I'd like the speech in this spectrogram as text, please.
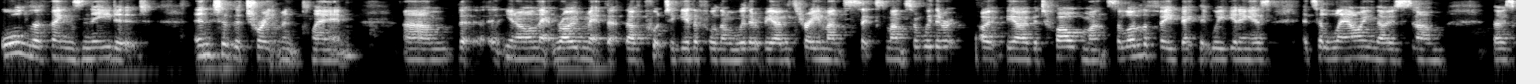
all the things needed into the treatment plan um, that, you know, on that roadmap that they've put together for them, whether it be over three months, six months, or whether it be over 12 months. A lot of the feedback that we're getting is it's allowing those um, those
